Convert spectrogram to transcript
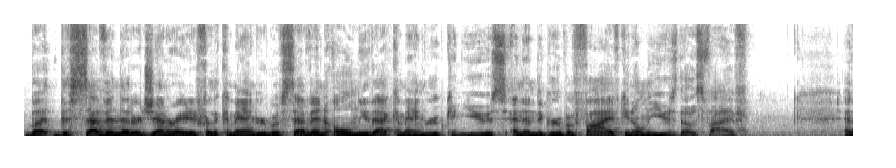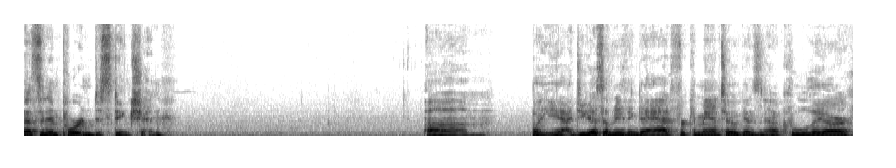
but the seven that are generated for the command group of seven, only that command group can use, and then the group of five can only use those five. And that's an important distinction. Um, but yeah, do you guys have anything to add for command tokens and how cool they are?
